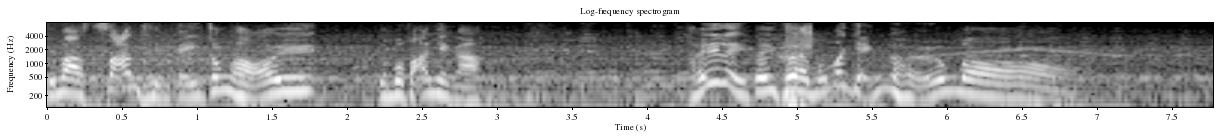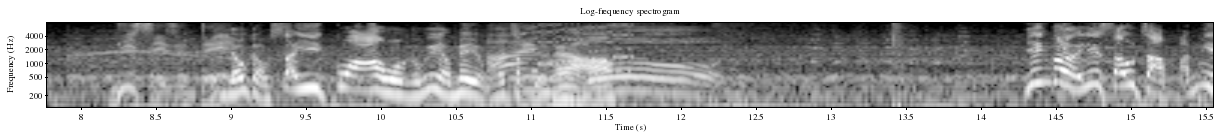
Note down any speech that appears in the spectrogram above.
點啊？山田地中海 有冇反應啊？睇嚟對佢係冇乜影響喎。 This isn't it. 有嚿西瓜喎，究竟有咩用咧？執嚟睇下。 应该系啲收集品嘅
